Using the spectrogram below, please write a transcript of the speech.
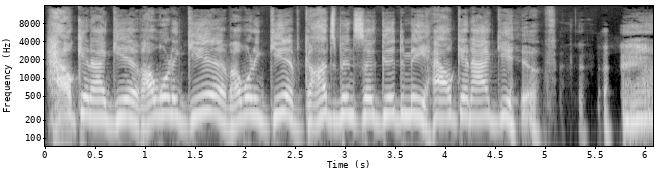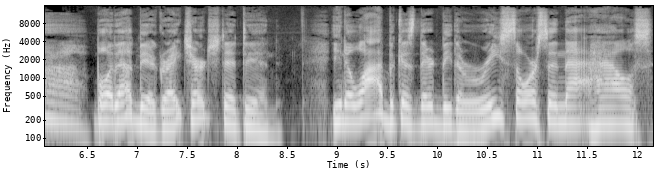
How can I give? I want to give. I want to give. God's been so good to me. How can I give? Boy, that'd be a great church to attend. You know why? Because there'd be the resource in that house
